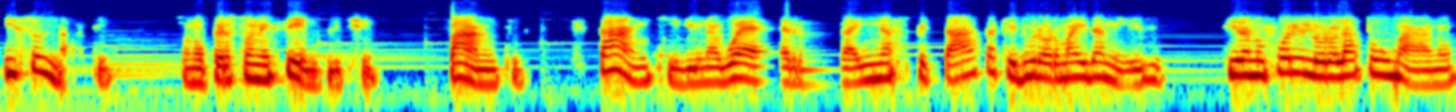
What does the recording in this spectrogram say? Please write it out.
I soldati sono persone semplici, fanti, stanchi di una guerra inaspettata che dura ormai da mesi. Tirano fuori il loro lato umano,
